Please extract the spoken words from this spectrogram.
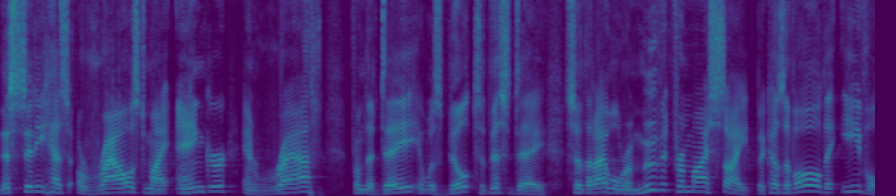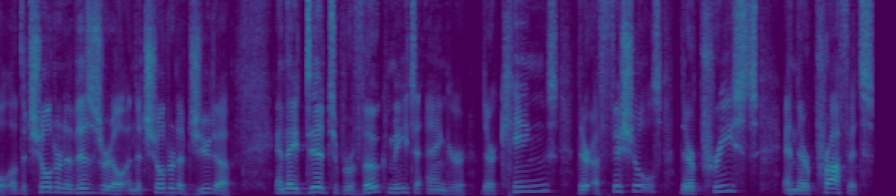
This city has aroused my anger and wrath from the day it was built to this day, so that I will remove it from my sight because of all the evil of the children of Israel and the children of Judah. And they did to provoke me to anger their kings, their officials, their priests, and their prophets,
